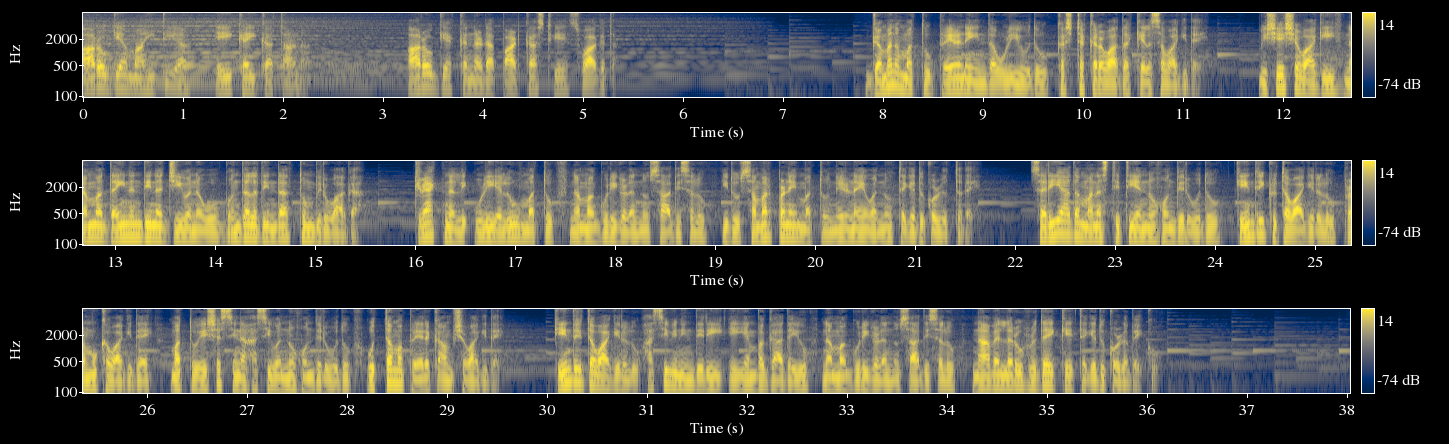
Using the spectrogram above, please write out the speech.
ಆರೋಗ್ಯ ಮಾಹಿತಿಯ ಏಕೈಕ ತಾಣ. ಆರೋಗ್ಯ ಕನ್ನಡ ಪಾಡ್ಕಾಸ್ಟ್ಗೆ ಸ್ವಾಗತ. ಗಮನ ಮತ್ತು ಪ್ರೇರಣೆಯಿಂದ ಉಳಿಯುವುದು ಕಷ್ಟಕರವಾದ ಕೆಲಸವಾಗಿದೆ. ವಿಶೇಷವಾಗಿ ನಮ್ಮ ದೈನಂದಿನ ಜೀವನವು ಗೊಂದಲದಿಂದ ತುಂಬಿರುವಾಗ. ಟ್ರ್ಯಾಕ್ನಲ್ಲಿ ಉಳಿಯಲು ಮತ್ತು ನಮ್ಮ ಗುರಿಗಳನ್ನು ಸಾಧಿಸಲು ಇದು ಸಮರ್ಪಣೆ ಮತ್ತು ನಿರ್ಣಯವನ್ನು ತೆಗೆದುಕೊಳ್ಳುತ್ತದೆ. ಸರಿಯಾದ ಮನಸ್ಥಿತಿಯನ್ನು ಹೊಂದಿರುವುದು ಕೇಂದ್ರೀಕೃತವಾಗಿರಲು ಪ್ರಮುಖವಾಗಿದೆ ಮತ್ತು ಯಶಸ್ಸಿನ ಹಸಿವನ್ನು ಹೊಂದಿರುವುದು ಉತ್ತಮ ಪ್ರೇರಕ ಅಂಶವಾಗಿದೆ. ಕೇಂದ್ರಿತವಾಗಿರಲು ಹಸಿವಿನಿಂದಿರಿ ಎಂಬ ಗಾದೆಯು ನಮ್ಮ ಗುರಿಗಳನ್ನು ಸಾಧಿಸಲು ನಾವೆಲ್ಲರೂ ಹೃದಯಕ್ಕೆ ತೆಗೆದುಕೊಳ್ಳಬೇಕು.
